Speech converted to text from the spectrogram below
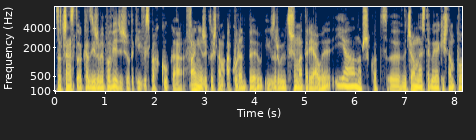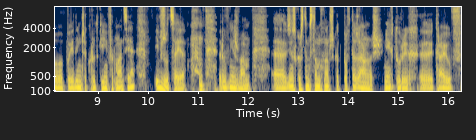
za często okazji, żeby powiedzieć o takich wyspach Kuka. Fajnie, że ktoś tam akurat był i zrobił trzy materiały i ja na przykład y, wyciągnę z tego jakieś tam po, pojedyncze, krótkie informacje i wrzucę je również wam. E, w związku z tym stąd na przykład powtarzalność niektórych y, krajów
